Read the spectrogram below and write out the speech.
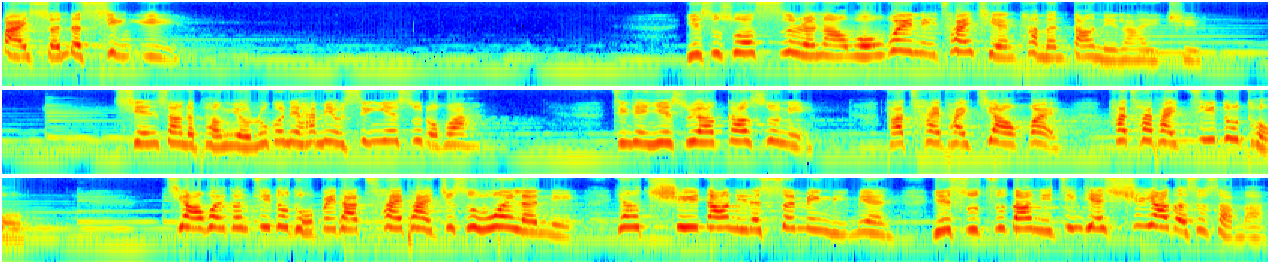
白神的心意。耶稣说：“世人啊，我为你差遣他们到你那里去。”线上的朋友，如果你还没有信耶稣的话，今天耶稣要告诉你，他差派教会，他差派基督徒，教会跟基督徒被他差派，就是为了你要去到你的生命里面。耶稣知道你今天需要的是什么，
